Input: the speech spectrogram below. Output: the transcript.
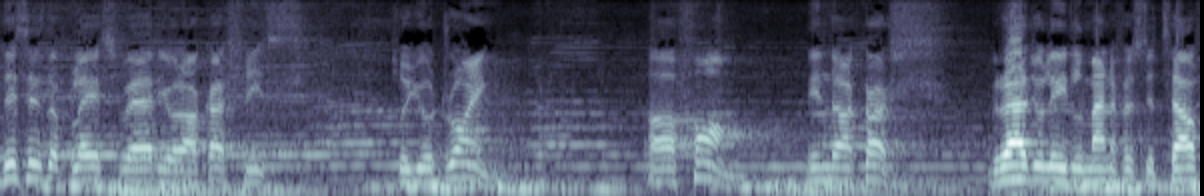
This is the place where your akash is. So you're drawing a form in the akash. Gradually it'll manifest itself,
